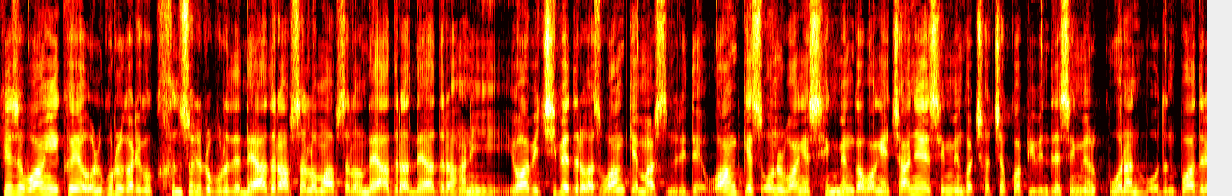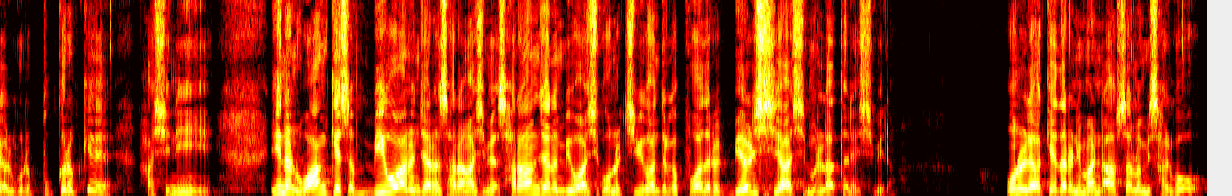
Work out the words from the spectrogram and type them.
그래서 왕이 그의 얼굴을 가리고 큰 소리로 부르되 내 아들 압살롬 압살롬 내 아들아 내 아들아 하니 요압이 집에 들어가서 왕께 말씀드리되 왕께서 오늘 왕의 생명과 왕의 자녀의 생명과 처첩과 비빈들의 생명을 구원한 모든 부하들의 얼굴을 부끄럽게 하시니 이는 왕께서 미워하는 자는 사랑하시며 사랑하는 자는 미워하시고 오늘 지휘관들과 부하들을 멸시하심을 나타내심이라. 오늘 내가 깨달으니 만약 압살롬이 살고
